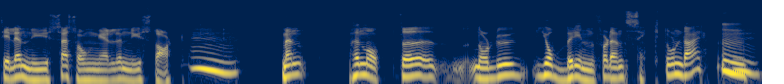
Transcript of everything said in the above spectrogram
til en ny sesong eller en ny start. mm. Men på en måte, når du jobber innenfor den sektoren der, Mm.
